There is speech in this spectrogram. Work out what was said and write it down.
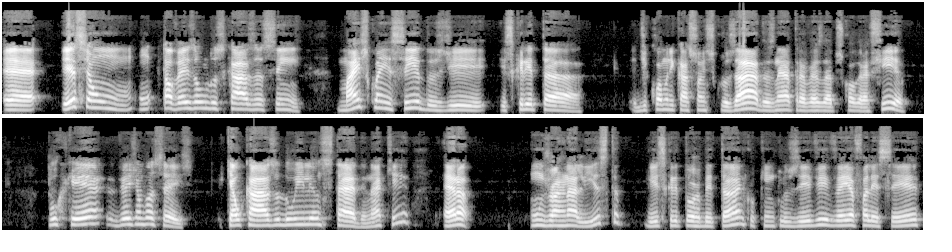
é, esse é um, um, talvez um dos casos assim mais conhecidos de escrita de comunicações cruzadas, né, através da psicografia, porque vejam vocês, que é o caso do William Stead, né, que era um jornalista e escritor britânico que inclusive veio a falecer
